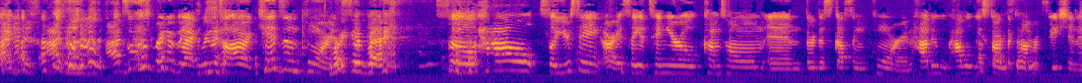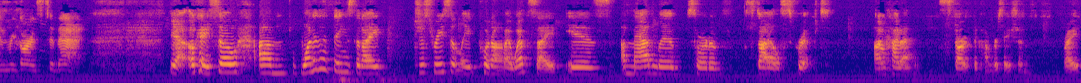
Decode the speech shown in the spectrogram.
I didn't, I didn't, I so let's bring it back. We were talking all right, kids and porn. bring it back So how? So you're saying, all right, say a ten year old comes home and they're discussing porn. How do? How will we That's start the started. conversation in regards to that? Yeah, okay. So, um, one of the things that I just recently put on my website is a Mad Lib sort of style script on how to start the conversation, right?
